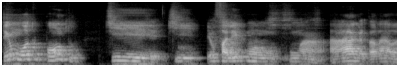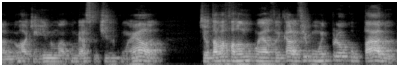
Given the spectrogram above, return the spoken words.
Tem um outro ponto que, que eu falei com, com a, a Agatha lá lá no Rock in Rio, numa conversa que eu tive com ela, que eu tava falando com ela, falei, cara, eu fico muito preocupado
